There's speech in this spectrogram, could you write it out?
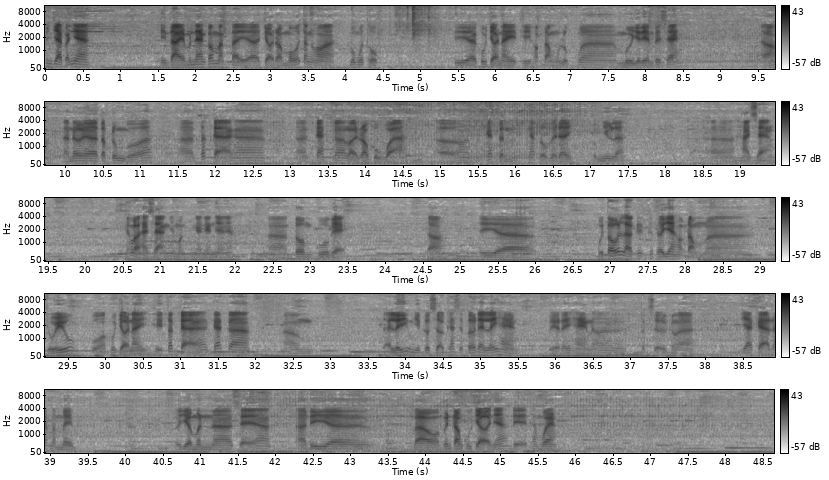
Xin chào cả nhà. Hiện tại mình đang có mặt tại ờ, chợ đầu mối Tân Hòa, Buôn Ma Thuột. Thì ờ, khu chợ này thì hoạt động lúc ờ, 10 giờ đêm tới sáng. Đó, là nơi tập trung của tất cả các loại rau củ quả ở các tỉnh khác đổ về đây Cũng như là hải sản. Các loại hải sản nhưng mà nhà nhà nhà nhé à, Tôm, cua, ghẹ. Đó, thì buổi tối là cái, cái thời gian hoạt động chủ yếu của khu chợ này, thì tất cả các à, à, đại lý cũng như cơ sở khác sẽ tới đây lấy hàng. Vì ở đây hàng nó thật sự là giá cả rất là mềm. Bây giờ mình à, sẽ đi vào bên trong khu chợ nhé, để tham quan.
